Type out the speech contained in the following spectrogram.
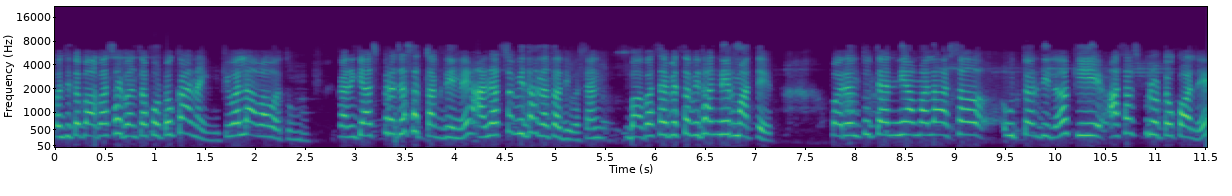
पण तिथं बाबासाहेबांचा फोटो का नाही किंवा लावावा तुम्ही? कारण की आज प्रजासत्ताक दिन आहे आणि आज संविधानाचा दिवस आहे. आणि बाबासाहेब संविधान निर्माते आहेत. परंतु त्यांनी आम्हाला असं उत्तर दिलं की असाच प्रोटोकॉल आहे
